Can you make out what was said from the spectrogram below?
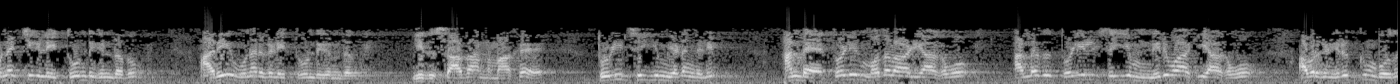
உணர்ச்சிகளை தூண்டுகின்றதோ அதே உணர்வுகளை தூண்டுகின்றது. இது சாதாரணமாக தொழில் செய்யும் இடங்களில் அந்த தொழில் முதலாளியாகவோ அல்லது தொழில் செய்யும் நிர்வாகியாகவோ அவர்கள் இருக்கும்போது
